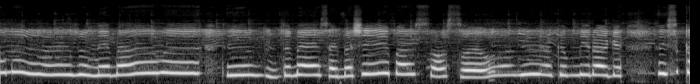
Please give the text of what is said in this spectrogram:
오늘은 내 든든해 살며시 벌썼어요. 언제나 은밀하게 있을까?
